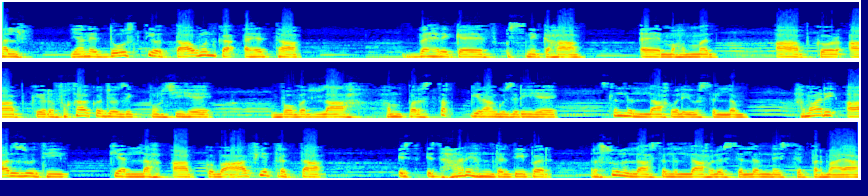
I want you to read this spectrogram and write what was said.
حلف یعنی دوستی اور تعاون کا عہد تھا۔ بہر کیف اس نے کہا، اے محمد، آپ کو اور آپ کے رفقا کو جو ذکر پہنچی ہے، وہ واللہ ہم پر سخت گرا گزری ہے۔ صلی اللہ علیہ وسلم، ہماری آرزو تھی کہ اللہ آپ کو بعافیت رکھتا۔ اس اظہار ہمدردی پر رسول اللہ صلی اللہ علیہ وسلم نے اس سے فرمایا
